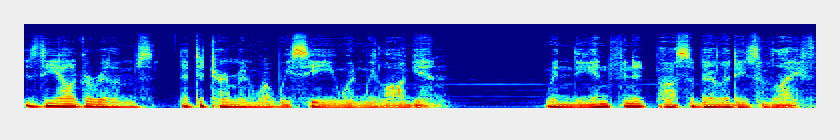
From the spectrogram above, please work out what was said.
as the algorithms that determine what we see when we log in. When the infinite possibilities of life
